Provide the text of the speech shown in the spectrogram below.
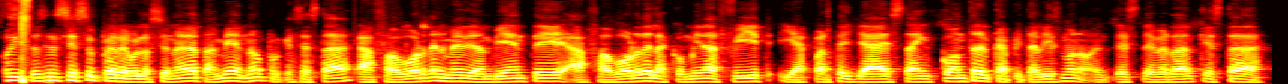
Oye, entonces sí es súper revolucionaria también, ¿no? Porque se está a favor del medio ambiente, a favor de la comida fit y aparte ya está en contra del capitalismo. No, es de verdad que está,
